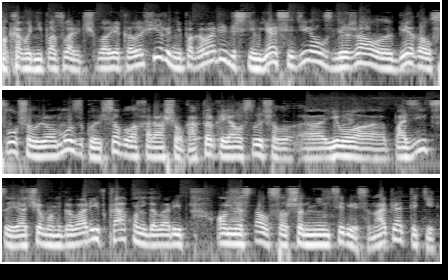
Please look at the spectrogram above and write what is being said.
пока вы не позвали человека в эфир и не поговорили с ним, я сидел, лежал, бегал, слушал его музыку, и все было хорошо. Как только я услышал э, его позиции, о чем он говорит, как он говорит, он мне стал совершенно неинтересен. Опять-таки,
